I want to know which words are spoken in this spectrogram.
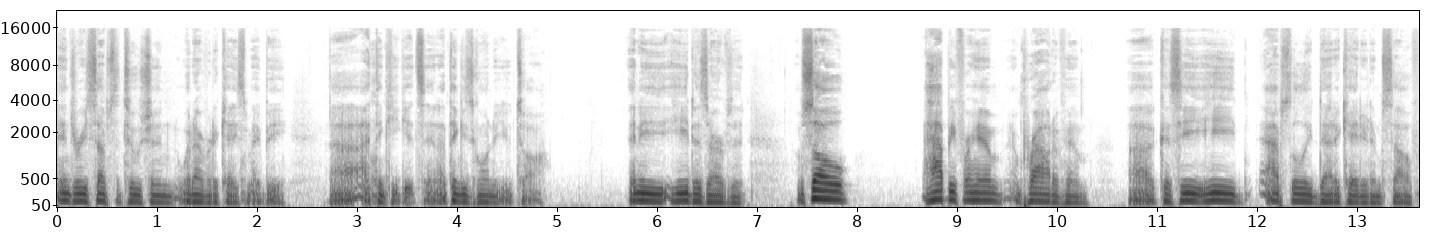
injury substitution, whatever the case may be. Uh, I think he gets in. I think he's going to Utah, and he he deserves it. I'm so happy for him and proud of him because he he absolutely dedicated himself.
